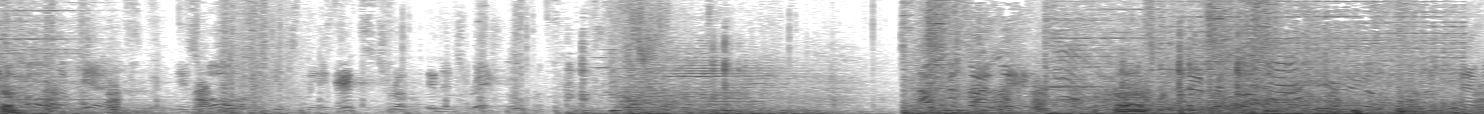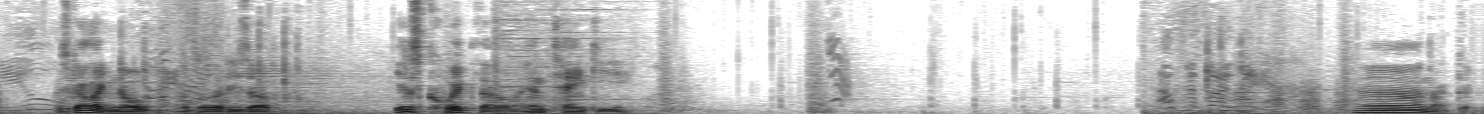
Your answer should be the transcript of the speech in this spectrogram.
Okay. He's got like no abilities up. He is quick though, and tanky. Uh, not good.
